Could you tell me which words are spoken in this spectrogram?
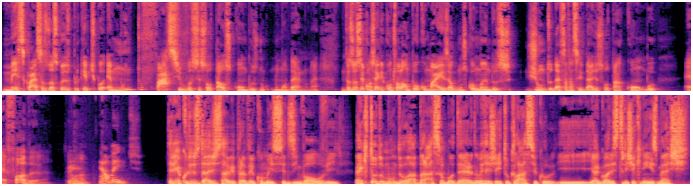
mesclar essas duas coisas, porque tipo, é muito fácil você soltar os combos no, no moderno, né? Então se você consegue controlar um pouco mais alguns comandos junto dessa facilidade de soltar combo, é foda, né? É, realmente. Teria curiosidade, sabe, pra ver como isso se desenvolve. É que todo mundo abraça o moderno rejeita o clássico. E, e agora Street é que nem Smash.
